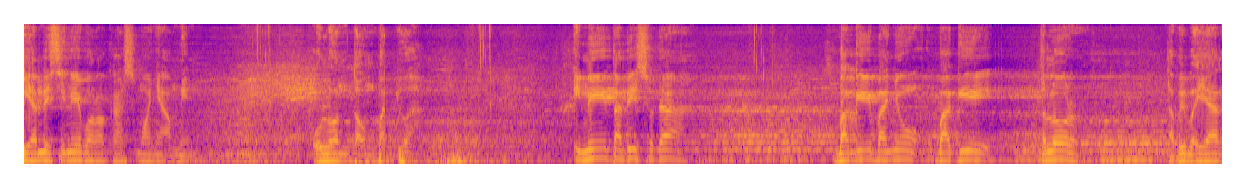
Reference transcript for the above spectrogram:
Pian di sini barokah semuanya amin. Ulun tahun 42 ini tadi sudah bagi banyu bagi telur. Tapi bayar.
